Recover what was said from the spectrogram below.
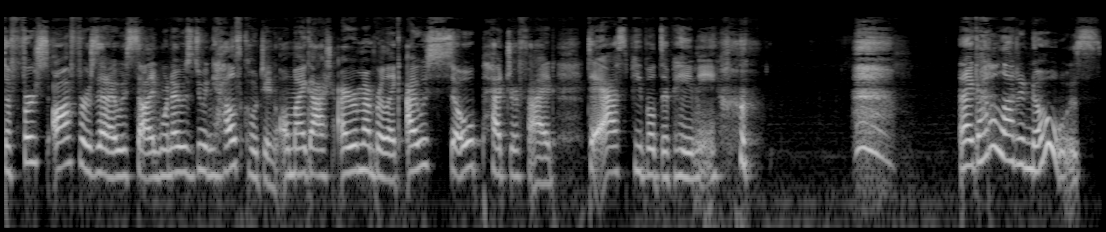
The first offers that I was selling when I was doing health coaching, oh my gosh, I remember like I was so petrified to ask people to pay me. and I got a lot of no's.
